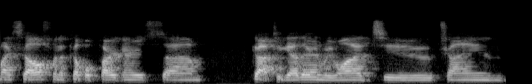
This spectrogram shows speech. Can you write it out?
myself and a couple partners um, got together and we wanted to try and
